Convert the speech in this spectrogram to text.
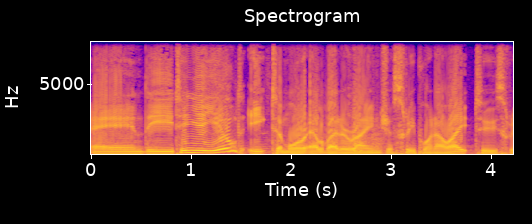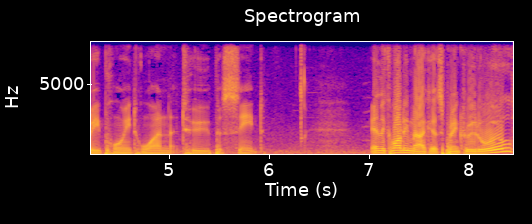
And the 10 year yield eked a more elevated range of 3.08 to 3.12%. In the commodity markets, Brent crude oil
